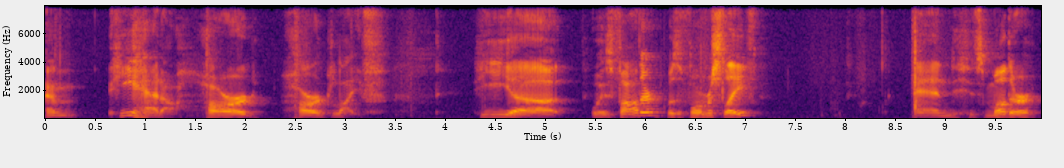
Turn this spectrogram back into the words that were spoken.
and he had a hard hard life he uh his father was a former slave, and his mother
